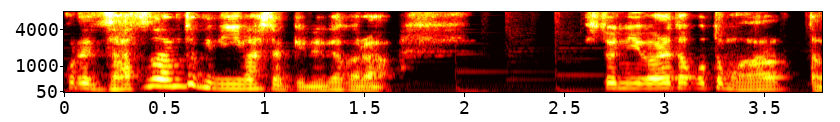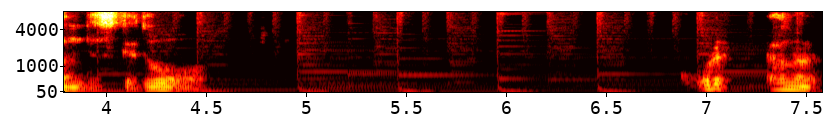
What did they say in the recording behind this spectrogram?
これ雑談の時に言いましたっけね。だから、人に言われたこともあったんですけど、俺、あの、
